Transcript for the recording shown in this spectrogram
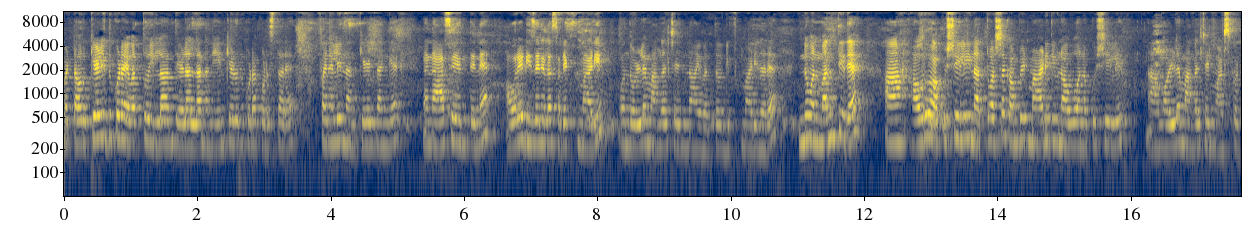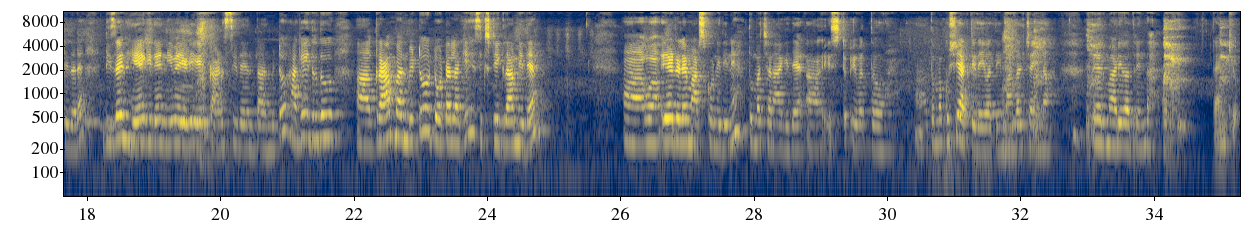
ಬಟ್ ಅವರು ಕೇಳಿದ್ದು ಕೂಡ ಯಾವತ್ತೂ ಇಲ್ಲ ಅಂತ ಹೇಳಲ್ಲ. ನಾನು ಏನು ಕೇಳಿದ್ರು ಕೂಡ ಕೊಡಿಸ್ತಾರೆ. ಫೈನಲಿ ನಾನು ಕೇಳ್ದಂಗೆ, ನನ್ನ ಆಸೆ ಅಂತಲೇ ಅವರೇ ಡಿಸೈನ್ ಎಲ್ಲ ಸೆಲೆಕ್ಟ್ ಮಾಡಿ ಒಂದು ಒಳ್ಳೆ ಮಂಗಲ್ ಚೈನ್ನ ಇವತ್ತು ಗಿಫ್ಟ್ ಮಾಡಿದ್ದಾರೆ. ಇನ್ನೂ ಒಂದು ಮಂತ್ ಇದೆ. ಅವರು ಆ ಖುಷಿಯಲ್ಲಿ ಇನ್ನು ಹತ್ತು ವರ್ಷ ಕಂಪ್ಲೀಟ್ ಮಾಡಿದ್ದೀವಿ ನಾವು ಅನ್ನೋ ಖುಷಿಯಲ್ಲಿ ಒಳ್ಳೆ ಮಂಗಲ್ ಚೈನ್ ಮಾಡಿಸ್ಕೊಟ್ಟಿದ್ದಾರೆ. ಡಿಸೈನ್ ಹೇಗಿದೆ, ನೀವೇ ಹೇಳಿ ಹೇಗೆ ಕಾಣಿಸ್ತಿದೆ ಅಂತ ಅಂದ್ಬಿಟ್ಟು, ಹಾಗೆ ಇದ್ರದ್ದು ಗ್ರಾಮ್ ಬಂದುಬಿಟ್ಟು ಟೋಟಲಾಗಿ ಸಿಕ್ಸ್ಟಿ ಗ್ರಾಮ್ ಇದೆ. ಎರಡೆಳೆ ಮಾಡಿಸ್ಕೊಂಡಿದ್ದೀನಿ. ತುಂಬ ಚೆನ್ನಾಗಿದೆ. ಇಷ್ಟು ಇವತ್ತು ತುಂಬ ಖುಷಿ ಆಗ್ತಿದೆ ಇವತ್ತು ಈ ಮಂಗಲ್ ಚೈನ್ನ ಸೇಲ್ ಮಾಡಿರೋದ್ರಿಂದ. Thank you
